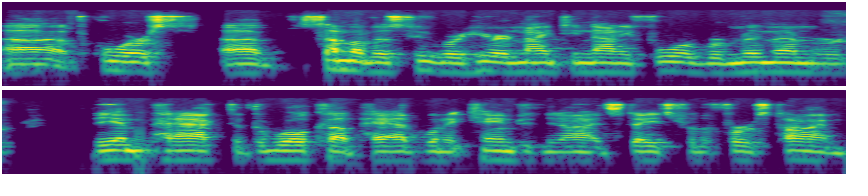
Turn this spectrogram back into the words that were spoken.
Uh, of course, uh, some of us who were here in 1994 will remember the impact that the World Cup had when it came to the United States for the first time,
